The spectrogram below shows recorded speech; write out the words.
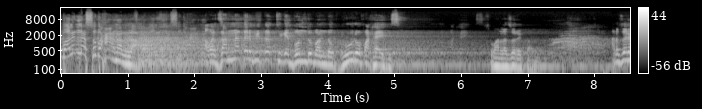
বলেন না সুবাহান আল্লাহ আবার জান্নাতের ভিতর থেকে পাঠাই দিছে। জোরে আর জোরে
